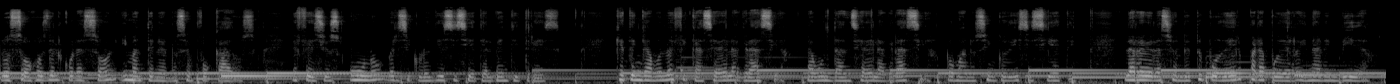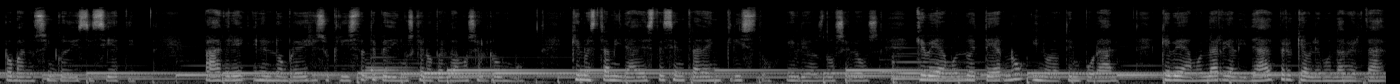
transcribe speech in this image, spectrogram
los ojos del corazón y mantenernos enfocados. Efesios 1, versículos 17 al 23. Que tengamos la eficacia de la gracia, la abundancia de la gracia, Romanos 5, 17. La revelación de tu poder para poder reinar en vida, Romanos 5, 17 Padre, en el nombre de Jesucristo te pedimos que no perdamos el rumbo, que nuestra mirada esté centrada en Cristo, Hebreos 12.2, que veamos lo eterno y no lo temporal, que veamos la realidad pero que hablemos la verdad,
